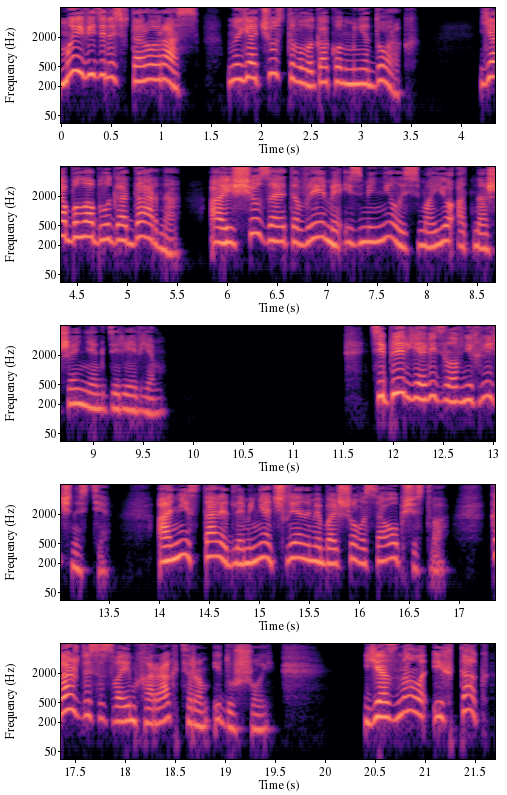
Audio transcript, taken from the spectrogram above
Мы виделись второй раз, но я чувствовала, как он мне дорог. Я была благодарна, а еще за это время изменилось мое отношение к деревьям. Теперь я видела в них личности. Они стали для меня членами большого сообщества, каждый со своим характером и душой. Я знала их так,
